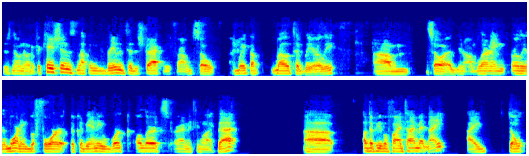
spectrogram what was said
there's no notifications, nothing really to distract me from. So I wake up relatively early. Um, so, uh, you know, I'm learning early in the morning before there could be any work alerts or anything like that. Uh, other people find time at night. I don't,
